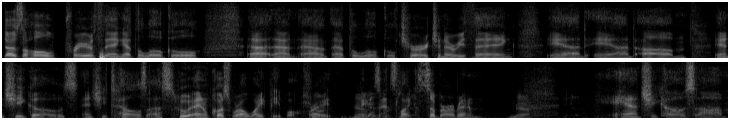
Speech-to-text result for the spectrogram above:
does the whole prayer thing at the local, at, at, at, the local church and everything. And and um and she goes and she tells us who, and of course we're all white people, Sure, right? yeah. Because it's like suburban. Yeah. And she goes, um,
